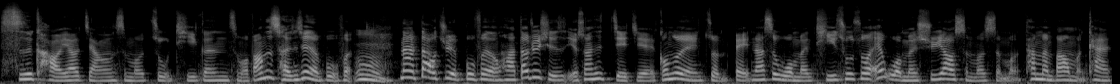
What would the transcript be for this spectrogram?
思考要讲什么主题跟什么方式呈现的部分。嗯，那道具的部分的话，道具其实也算是姐姐工作人员准备，那是我们提出说，哎、我们需要什么什么，他们帮我们看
